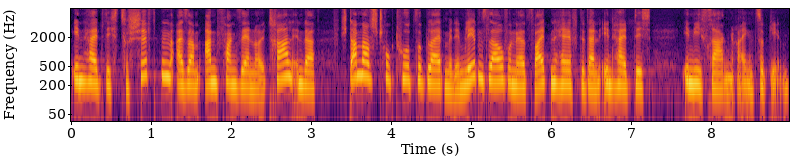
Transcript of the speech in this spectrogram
inhaltlich zu shiften, also am Anfang sehr neutral in der Standardstruktur zu bleiben mit dem Lebenslauf und in der zweiten Hälfte dann inhaltlich in die Fragen reinzugehen.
